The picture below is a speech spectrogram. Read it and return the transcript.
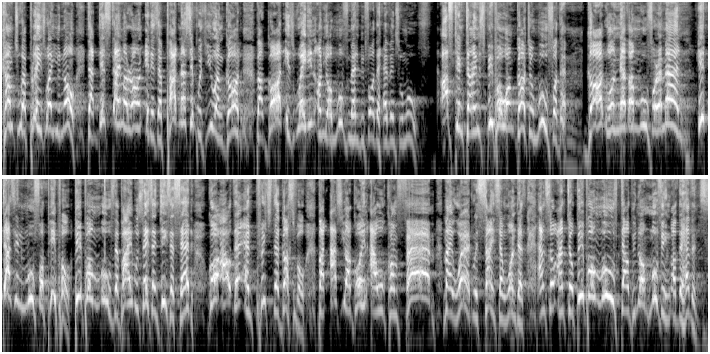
come to a place where you know that this time around it is a partnership with you and God, but God is waiting on your movement before the heavens will move. Oftentimes, people want God to move for them. God will never move for a man. He doesn't move for people. People move. The Bible says, and Jesus said, Go out there and preach the gospel. But as you are going, I will confirm my word with signs and wonders. And so until people move, there'll be no moving of the heavens.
